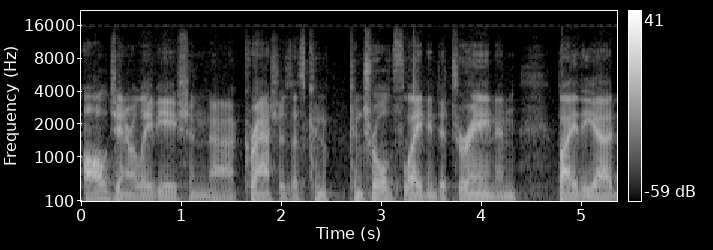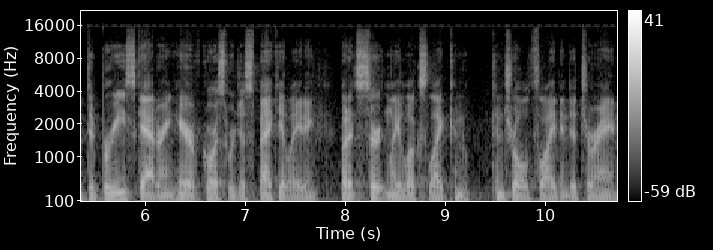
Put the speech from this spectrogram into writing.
all general aviation uh, crashes. That's con controlled flight into terrain. And by the uh, debris scattering here, of course, we're just speculating, but it certainly looks like con controlled flight into terrain.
